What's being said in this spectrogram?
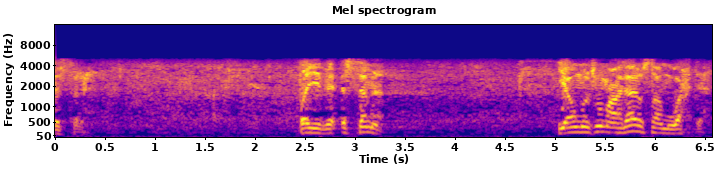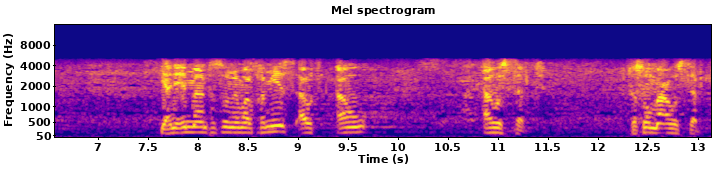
استرح طيب استمع يوم الجمعة لا يصام وحده. يعني إما أن تصوم يوم الخميس أو, أو, أو السبت. تصوم معه السبت.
